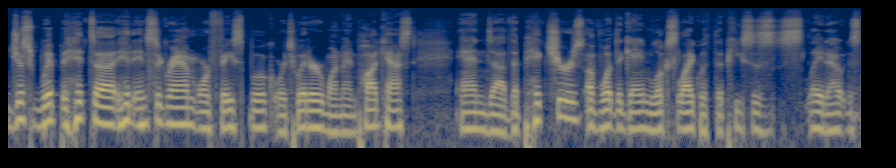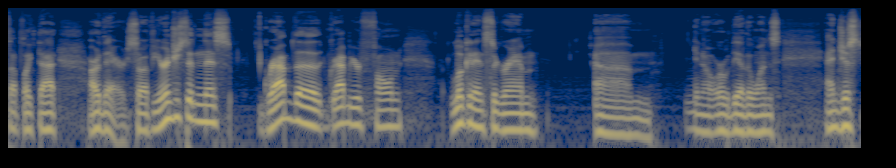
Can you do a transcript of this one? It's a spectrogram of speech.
just whip hit uh, hit Instagram or Facebook or Twitter, One Man Podcast, and uh, the pictures of what the game looks like with the pieces laid out and stuff like that are there. So if you're interested in this, grab the grab your phone, look at Instagram, um, you know, or the other ones, and just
